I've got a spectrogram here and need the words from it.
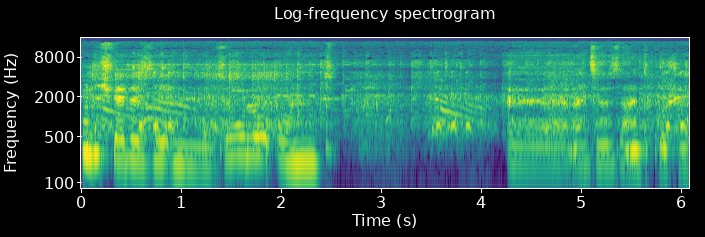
Und ich werde sie in Solo und äh, 1 vs 1 pushen.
